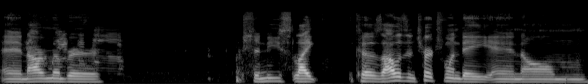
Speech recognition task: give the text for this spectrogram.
and I remember Shanice like because I was in church one day and um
